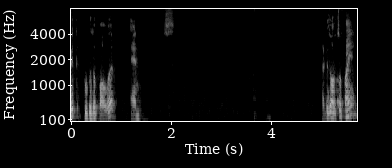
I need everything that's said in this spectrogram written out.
with 2 to the power n. That is also fine.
